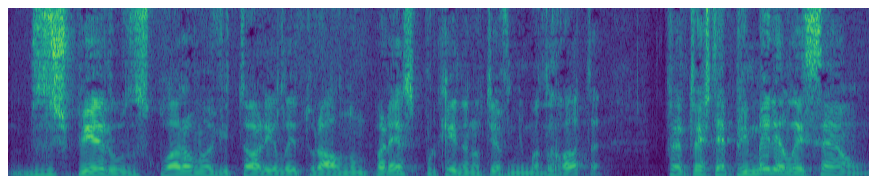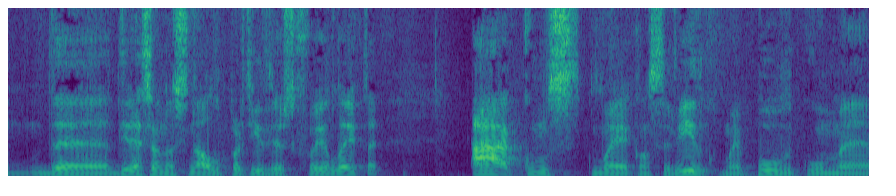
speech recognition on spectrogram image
Desespero de se colar a uma vitória eleitoral não me parece, porque ainda não teve nenhuma derrota. Portanto, esta é a primeira eleição da direção nacional do partido desde que foi eleita. Há, como, como, é consabido, como é público, uma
